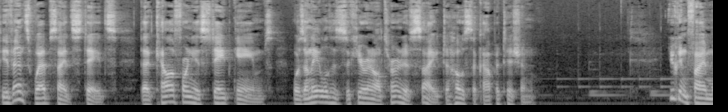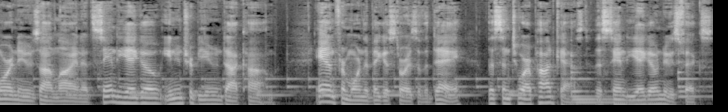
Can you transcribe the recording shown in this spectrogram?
The event's website states that California State Games was unable to secure an alternative site to host the competition. You can find more news online at san diego uniontribune.com and for more on the biggest stories of the day, listen to our podcast, The San Diego News Fix.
